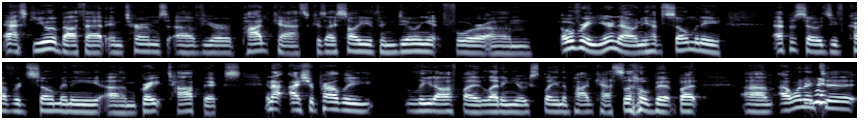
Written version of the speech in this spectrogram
ask you about that in terms of your podcast because I saw you've been doing it for um, over a year now, and you have so many episodes. You've covered so many um, great topics, and I, I, should probably lead off by letting you explain the podcast a little bit. But um, I wanted to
